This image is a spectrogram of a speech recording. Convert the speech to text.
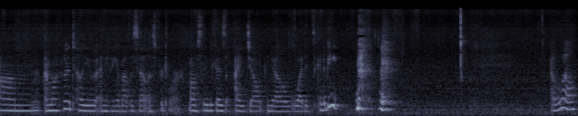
Um, I'm not gonna tell you anything about the set list for tour, mostly because I don't know what it's gonna be. oh well.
